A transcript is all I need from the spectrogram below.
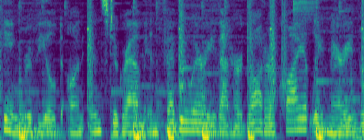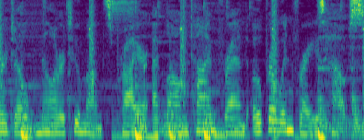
King revealed on Instagram in February that her daughter quietly married Virgil Miller two months prior at longtime friend Oprah Winfrey's house.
